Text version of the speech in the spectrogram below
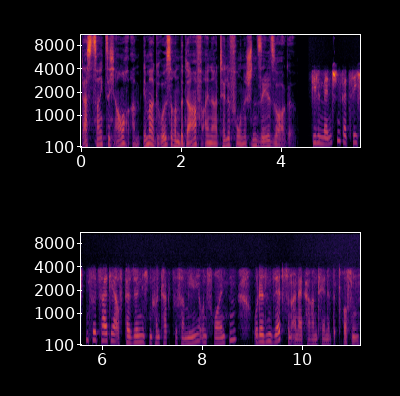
Das zeigt sich auch am immer größeren Bedarf einer telefonischen Seelsorge. Viele Menschen verzichten zurzeit ja auf persönlichen Kontakt zu Familie und Freunden oder sind selbst von einer Quarantäne betroffen.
